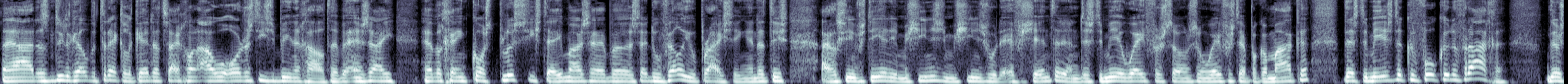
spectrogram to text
Nou ja, dat is natuurlijk heel betrekkelijk. Hè? Dat zijn gewoon oude orders die ze binnengehaald hebben. En zij hebben geen cost-plus systeem, maar ze hebben, zij doen value pricing. En dat is eigenlijk ze investeren in machines. Die machines worden efficiënter. En des te meer wafers zo'n zo waferstepper kan maken, des te meer ze ervoor kunnen vragen. Dus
